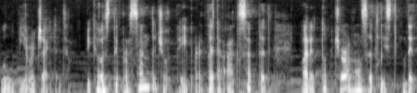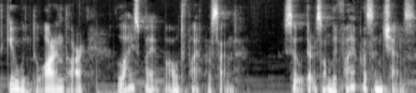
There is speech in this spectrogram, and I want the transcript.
will be rejected, because the percentage of paper that are accepted by the top journals, at least that go into R&R, lies by about 5%. So there is only 5% chance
